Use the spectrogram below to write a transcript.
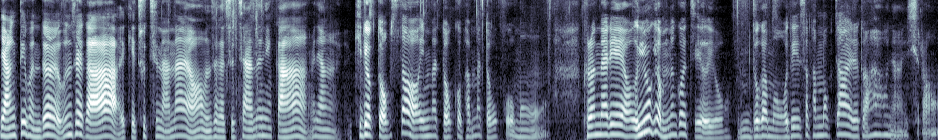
양띠분들 운세가 이렇게 좋진 않아요. 운세가 좋지 않으니까 그냥 기력도 없어. 입맛도 없고 밥맛도 없고 뭐 그런 날이에요. 의욕이 없는 거지 의욕. 음, 누가 뭐 어디서 밥 먹자 이래도 아 그냥 싫어.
